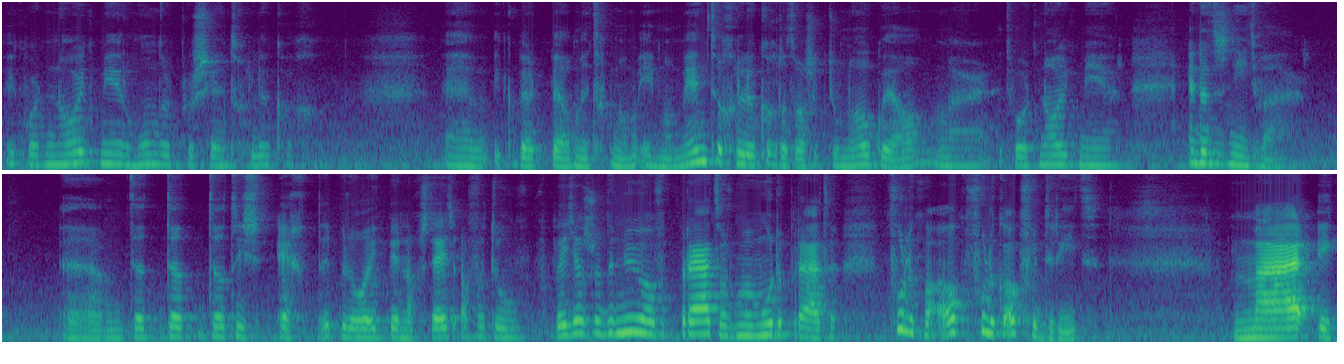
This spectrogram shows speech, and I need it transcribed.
Ik word nooit meer 100% gelukkig. Uh, ik werd wel met, in momenten gelukkig, dat was ik toen ook wel, maar het wordt nooit meer. En dat is niet waar. Ehm, dat, dat, dat is echt, ik bedoel, ik ben nog steeds af en toe, weet je, als we er nu over praten, of mijn moeder praten, voel ik me ook, voel ik ook verdriet. Maar ik,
